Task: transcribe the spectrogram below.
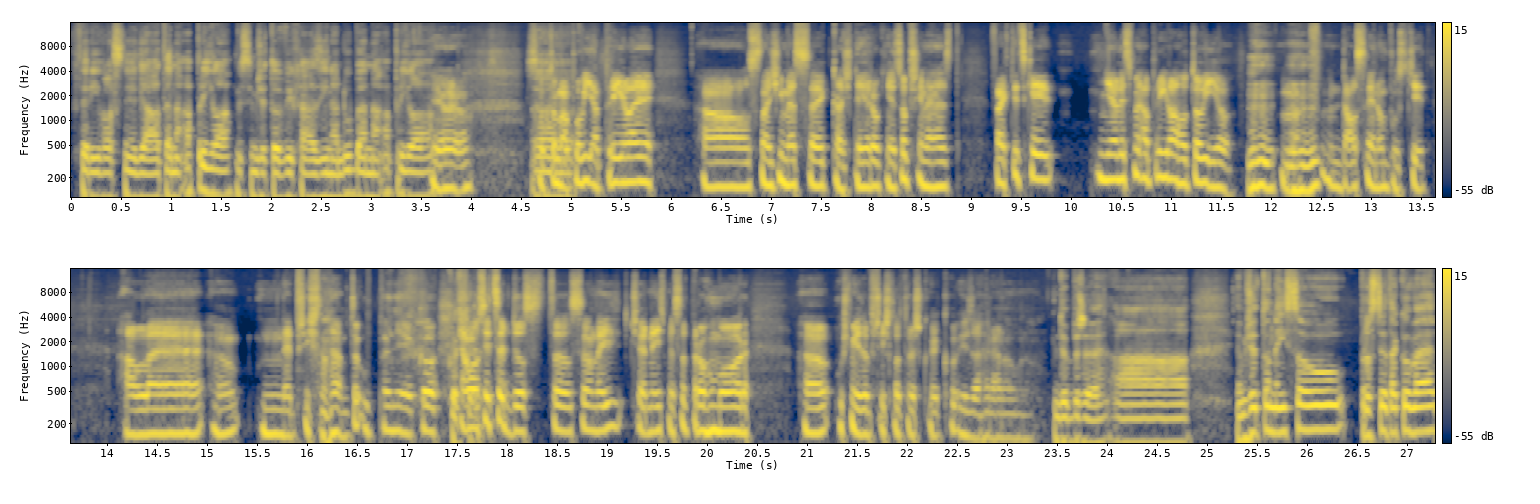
který vlastně děláte na apríla, myslím, že to vychází na duben, na apríla. Jo, jo. Jsou to uh, mapový apríly, A snažíme se každý rok něco přinést. Fakticky měli jsme apríla hotovýho. Mm-hmm. Dal se jenom pustit. Ale eh, nepřišlo nám to úplně jako... Koše. Já mám sice dost silný černý smysl pro humor, Uh, už mi to přišlo trošku jako i za hranou. No. Dobře, a vím, že to nejsou prostě takové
